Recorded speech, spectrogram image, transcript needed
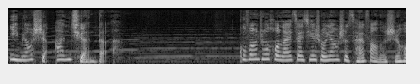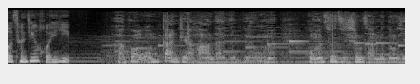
疫苗是安全的。顾方舟后来在接受央视采访的时候曾经回忆：“啊，不，我们干这行的，对不对？我们我们自己生产的东西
